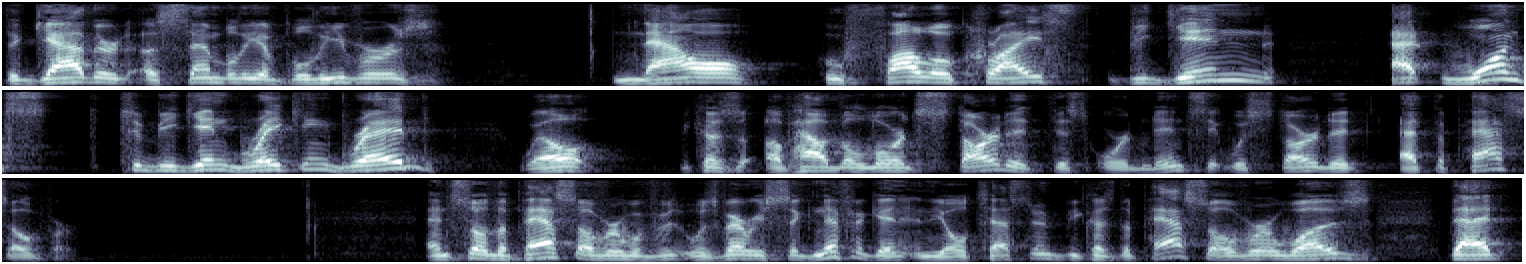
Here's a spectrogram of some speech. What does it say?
the gathered assembly of believers now who follow Christ begin at once to begin breaking bread? Well, because of how the Lord started this ordinance, it was started at the Passover. And so the Passover was very significant in the Old Testament because the Passover was that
